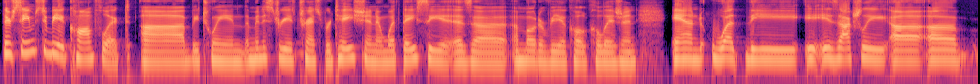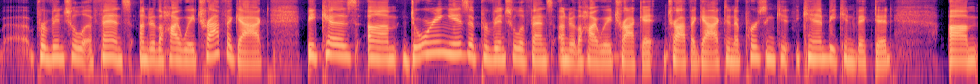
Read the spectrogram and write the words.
There seems to be a conflict uh, between the Ministry of Transportation and what they see as a, a motor vehicle collision, and what the is actually a, a, provincial offense under the Highway Traffic Act. Because um, dooring is a provincial offense under the Highway Tra- Traffic Act, and a person can be convicted um,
